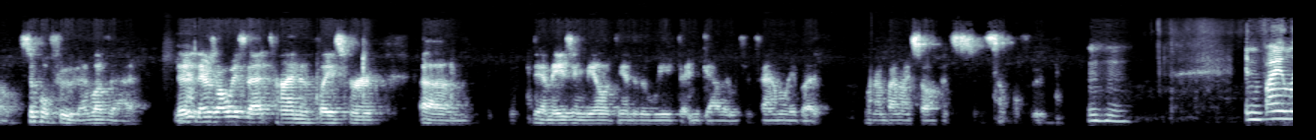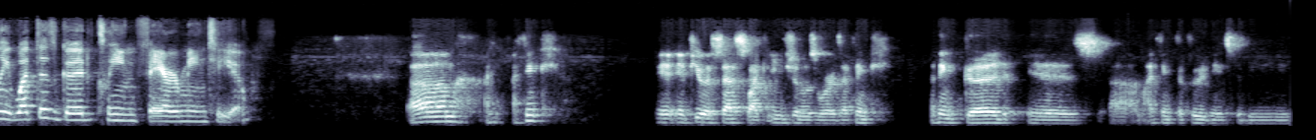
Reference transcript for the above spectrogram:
So simple food, I love that. There, there's always that time and place for um, the amazing meal at the end of the week that you gather with your family. But when I'm by myself, it's, it's simple food. Mm-hmm. And finally, what does good, clean, fair mean to you? Um, I, I think if you assess like each of those words, I think I think good is um, I think the food needs to be,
